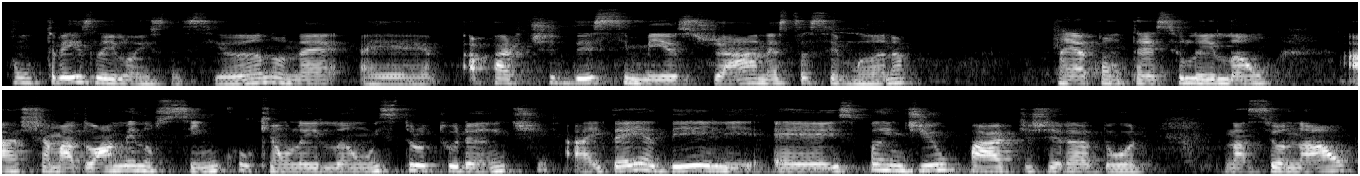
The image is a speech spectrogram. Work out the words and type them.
São três leilões nesse ano, né? É, a partir desse mês já, nesta semana, é, acontece o leilão a, chamado A-5, que é um leilão estruturante. A ideia dele é expandir o parque gerador nacional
